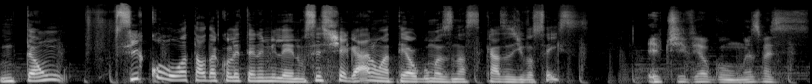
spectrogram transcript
Então, circulou a tal da coletânea Milênio. Vocês chegaram até algumas nas casas de vocês? Eu tive algumas, mas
